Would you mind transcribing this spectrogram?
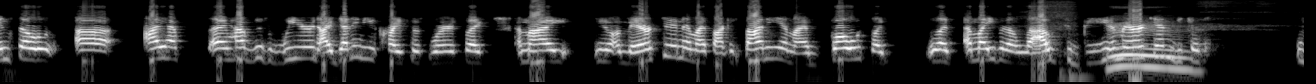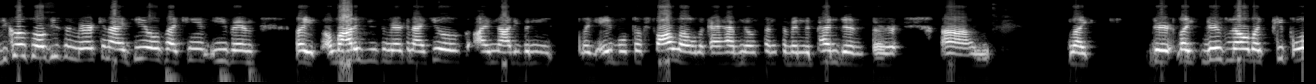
and so, uh, I have, I have this weird identity crisis where it's like, am I, you know, American? Am I Pakistani? Am I both? Like, like, am I even allowed to be American? Mm. Because, because all these American ideals, I can't even, like, a lot of these American ideals, I'm not even, like, able to follow. Like, I have no sense of independence or, um, like, there, like, there's no, like, people,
